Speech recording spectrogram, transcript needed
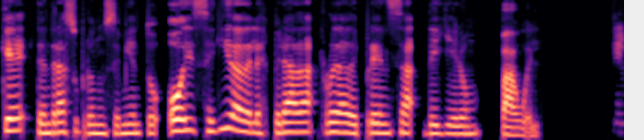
que tendrá su pronunciamiento hoy, seguida de la esperada rueda de prensa de Jerome Powell. El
